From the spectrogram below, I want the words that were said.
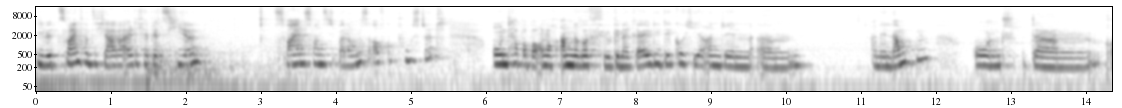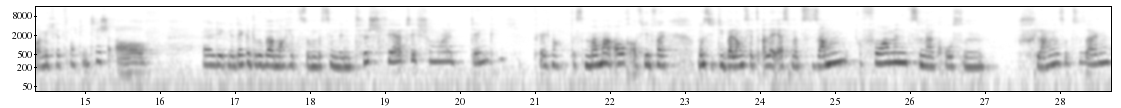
Die wird 22 Jahre alt. Ich habe jetzt hier 22 Ballons aufgepustet und habe aber auch noch andere für generell die Deko hier an den, ähm, an den Lampen. Und dann räume ich jetzt noch den Tisch auf, äh, lege eine Decke drüber, mache jetzt so ein bisschen den Tisch fertig schon mal, denke ich. Vielleicht macht das Mama auch. Auf jeden Fall muss ich die Ballons jetzt alle erstmal zusammenformen zu einer großen Schlange sozusagen.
